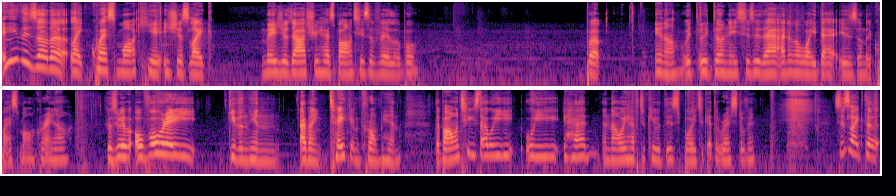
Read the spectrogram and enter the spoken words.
I think this other like quest mark here is just like Major Dhatri has bounties available. But you know, we we don't need to do that. I don't know why that is on the quest mark right now. Because we have already given him I mean taken from him the bounties that we we had and now we have to kill this boy to get the rest of it. Seems like the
